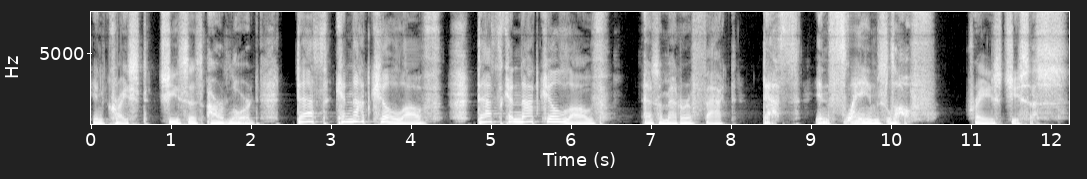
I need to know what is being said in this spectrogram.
in Christ Jesus our Lord. Death cannot kill love. Death cannot kill love. As a matter of fact, death inflames love. Praise Jesus.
